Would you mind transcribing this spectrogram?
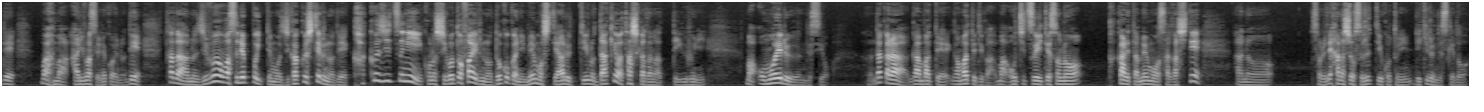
で、まあまあありますよね、こういうので。ただあの自分は忘れっぽいってもう自覚してるので、確実にこの仕事ファイルのどこかにメモしてあるっていうのだけは確かだなっていうふうに、まあ思えるんですよ。だから頑張って、頑張ってというか、まあ落ち着いてその書かれたメモを探して、あの、それで話をするっていうことにできるんですけど、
